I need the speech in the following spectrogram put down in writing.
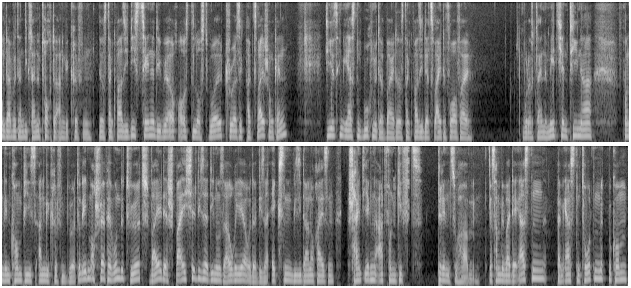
und da wird dann die kleine Tochter angegriffen. Das ist dann quasi die Szene, die wir auch aus The Lost World, Jurassic Park 2 schon kennen. Die ist im ersten Buch mit dabei. Das ist dann quasi der zweite Vorfall. Wo das kleine Mädchen Tina von den Kompis angegriffen wird und eben auch schwer verwundet wird, weil der Speichel dieser Dinosaurier oder dieser Echsen, wie sie da noch heißen, scheint irgendeine Art von Gift drin zu haben. Das haben wir bei der ersten, beim ersten Toten mitbekommen,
